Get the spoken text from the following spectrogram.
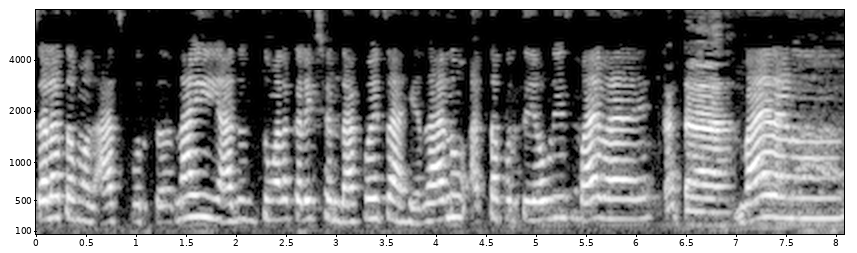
चला तर मग आज पुरतं. नाही अजून तुम्हाला कलेक्शन दाखवायचं आहे. राणू आत्तापुरतं एवढीच. Bye bye tata. Bye Ranu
